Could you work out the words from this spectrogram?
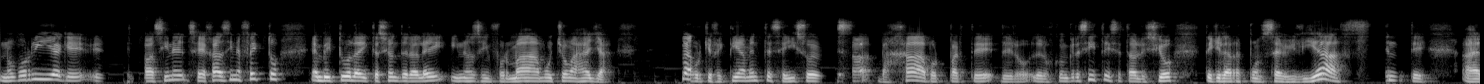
no corría, que eh, estaba sin, se dejaba sin efecto en virtud de la dictación de la ley y no se informaba mucho más allá. porque efectivamente se hizo esa bajada por parte de, los congresistas y se estableció de que la responsabilidad frente a,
